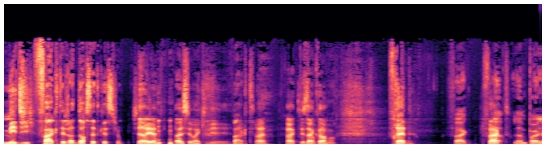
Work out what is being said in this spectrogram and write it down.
Mehdi. Fact, et j'adore cette question. Sérieux? Ouais, c'est vrai qu'il est. Fact. Ouais, fact, t'es d'accord? Fred? Fact. Fact La- Lampard.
